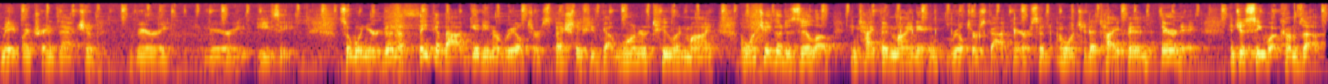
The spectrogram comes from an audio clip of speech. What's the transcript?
made my transaction very, very easy. So when you're gonna think about getting a realtor, especially if you've got one or two in mind, I want you to go to Zillow and type in my name, Realtor Scott Garrison. I want you to type in their name and just see what comes up.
